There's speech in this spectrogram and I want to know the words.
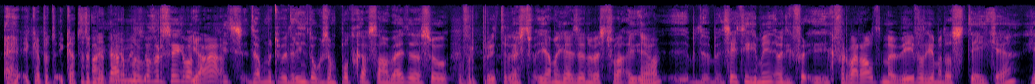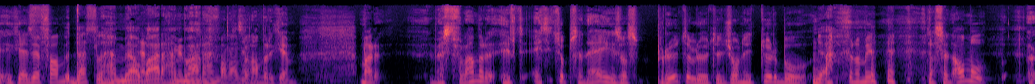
eh, ik, heb het, ik had het er ik net daar om- iets over zeggen? Want Ja. iets, daar moeten we er niet toch eens een podcast aan wijten. Dat is zo... Verpruttelen. West, ja, maar jij bent in West-Vlaanderen. Ja. Zegt die gemeente, want ik, ver, ik verwar altijd met Wevelgem, maar dat is steek, hè? Jij, zei van... Desselhem, ja, Waarhem, Waarhem. Voilà, dat is een andere gem. Maar West-Vlaanderen heeft echt iets op zijn eigen, zoals Preuteleuten, Johnny Turbo. Ja. Fenomeen. Dat zijn allemaal eh,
